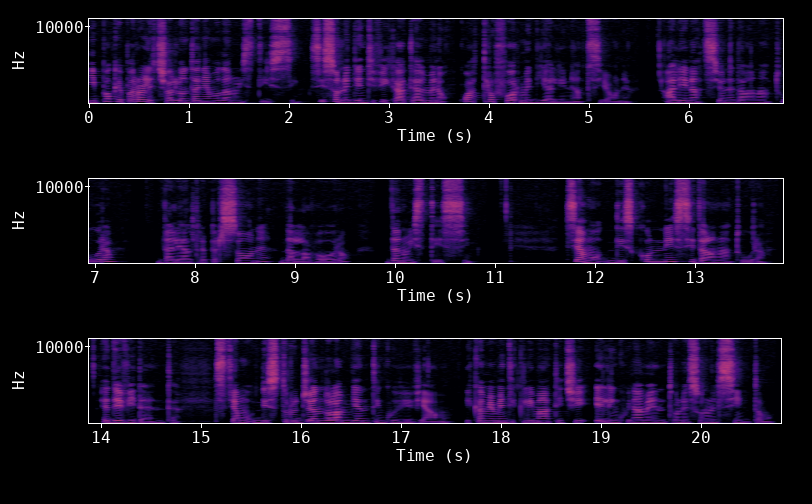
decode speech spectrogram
In poche parole ci allontaniamo da noi stessi. Si sono identificate almeno quattro forme di alienazione. Alienazione dalla natura, dalle altre persone, dal lavoro, da noi stessi. Siamo disconnessi dalla natura ed è evidente. Stiamo distruggendo l'ambiente in cui viviamo. I cambiamenti climatici e l'inquinamento ne sono il sintomo.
